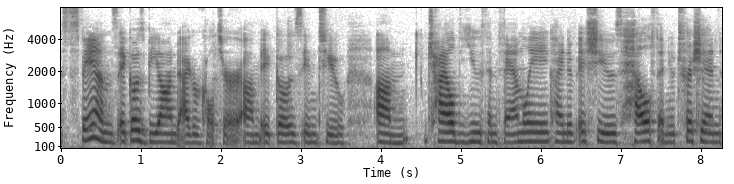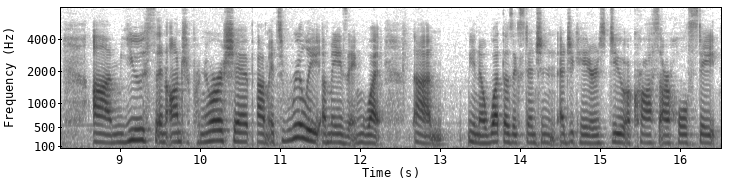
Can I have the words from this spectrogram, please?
spans, it goes beyond agriculture. Um, it goes into um, child, youth, and family kind of issues, health and nutrition, um, youth and entrepreneurship. Um, it's really amazing what um, you know what those extension educators do across our whole state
